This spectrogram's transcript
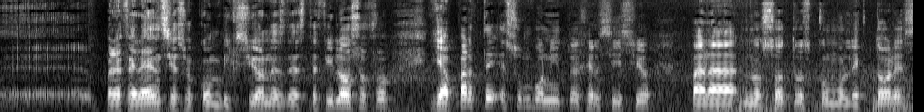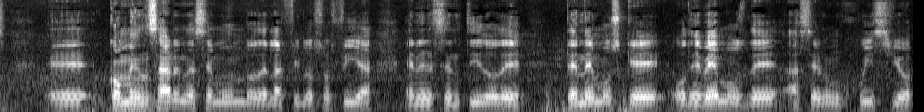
eh, preferencias o convicciones de este filósofo. Y aparte es un bonito ejercicio para nosotros como lectores eh, comenzar en ese mundo de la filosofía en el sentido de tenemos que o debemos de hacer un juicio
